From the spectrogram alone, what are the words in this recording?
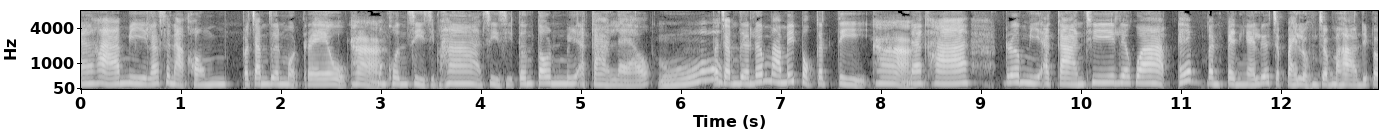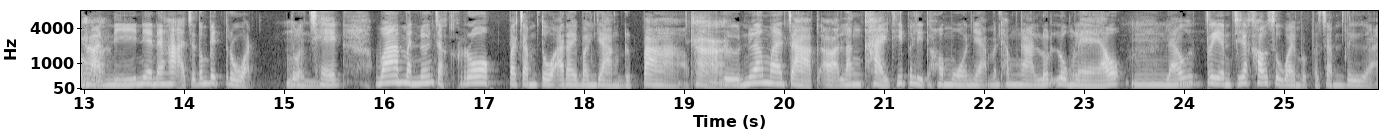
นะคะ มีลักษณะของประจำเดือนหมดเร็วค่ะบางคน 45 40 ต้นๆมีอาการแล้วโอ้ประจำเดือนเริ่มมาไม่ปกติค่ะนะคะ เริ่มมีอาการที่เรียกว่า เอ๊ะ มันเป็นไงเลือดจะไปลมจะมาในประมาณค่ะนี้เนี่ยนะคะ อาจจะต้องไปตรวจ ตรวจเช็ค ว่ามันเนื่องจากโรคประจำตัวอะไรบางอย่างหรือเปล่าค่ะหรือเนื่องมาจากเอ่อรังไข่ที่ผลิตฮอร์โมนเนี่ยมันทำงานลดลงแล้วมแล้วเตรียมที่จะเข้าสู่วัยหมดประจำเดือน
